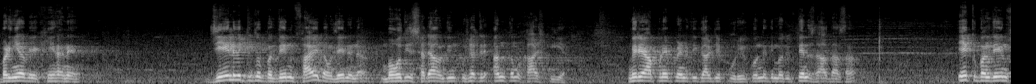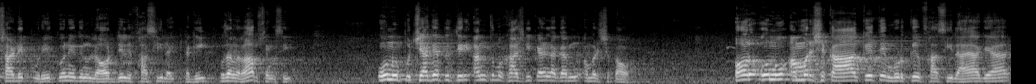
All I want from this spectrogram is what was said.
ਬੜੀਆਂ ਵੇਖੀਆਂ ਨੇ। ਜੇਲ੍ਹ ਵਿੱਚ ਜਦੋਂ ਬੰਦੇ ਨੂੰ ਫਾਇਲ ਲਾਉਂਦੇ ਨੇ ਨਾ, ਮੌਤ ਦੀ ਸਜ਼ਾ ਹੁੰਦੀ ਨੂੰ ਪੁੱਛਿਆ ਤੇਰੀ ਅੰਤਮ ਖਾਸ਼ ਕੀ ਹੈ ਮੇਰੇ ਆਪਣੇ ਪਿੰਡ ਦੀ ਗੱਲ ਜੇ ਪੂਰੀ ਕੋਨੇ ਦੀ ਮੈਂ 3 ਸਾਲ ਦਾ ਸਾਂ। ਇੱਕ ਬੰਦੇ ਨੂੰ ਸਾਡੇ ਪੂਰੇ ਕੋਨੇ ਦੀ ਨੂੰ ਲਾਹੌਰ ਜੇਲ੍ਹ ਫਾਂਸੀ ਲੱਗ- ਲੱਗੀ, ਉਹਦਾ ਨਾਮ ਰਾਭ ਸਿੰਘ ਸੀ। ਉਹਨੂੰ ਪੁੱਛਿਆ ਗਿਆ ਵੀ ਤੇਰੀ ਅੰਤਮ ਖਾਸ਼ ਕੀ ਕਹਿਣ ਲੱਗਾ ਮੈਨੂੰ? ਅਮਰ ਛਕਾਓ। ਔਰ ਉਹਨੂੰ ਅਮਰ ਛਕਾ ਕੇ ਤੇ ਮੁੜ ਕੇ ਫਾਂਸੀ ਲਾਇਆ ਗਿਆ।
